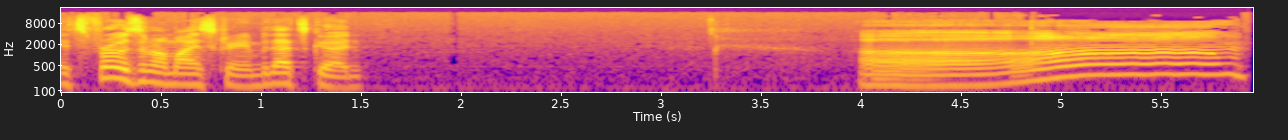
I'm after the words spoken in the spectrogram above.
It's frozen on my screen, but that's good. Um,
